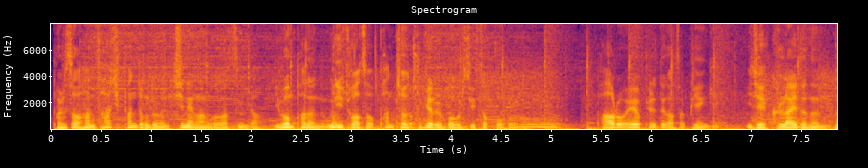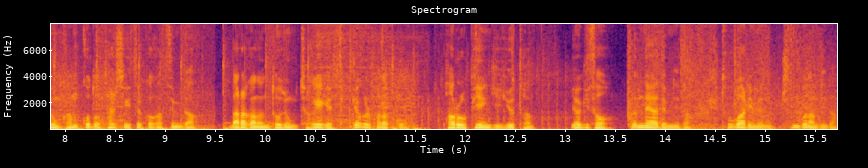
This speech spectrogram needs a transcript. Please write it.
벌써 한 40판 정도는 진행한 것 같습니다. 이번 판은 운이 좋아서 판처 두 개를 먹을 수 있었고 바로 에어필드 가서 비행기. 이제 글라이더는 눈 감고도 탈 수 있을 것 같습니다. 날아가는 도중 적에게 습격을 받았고 바로 비행기 유턴. 여기서 끝내야 됩니다. 두 발이면 충분합니다.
